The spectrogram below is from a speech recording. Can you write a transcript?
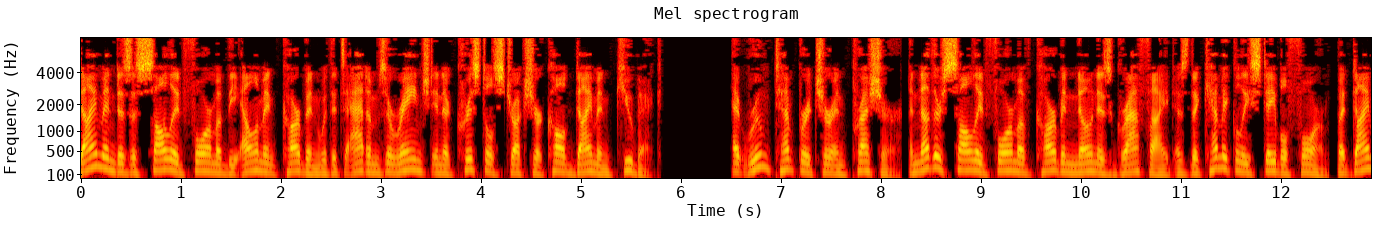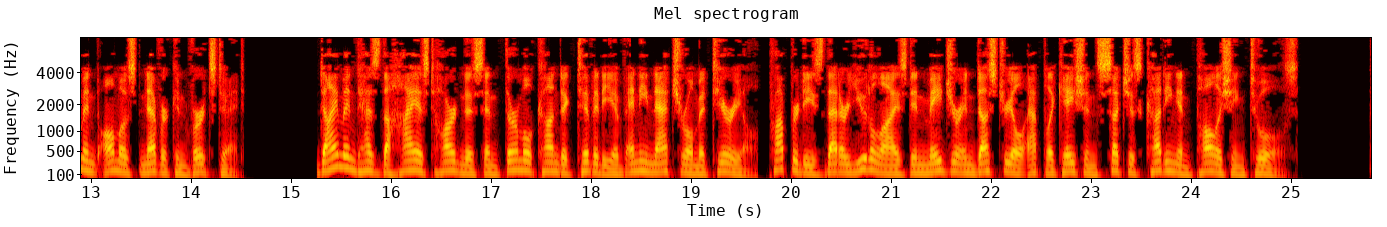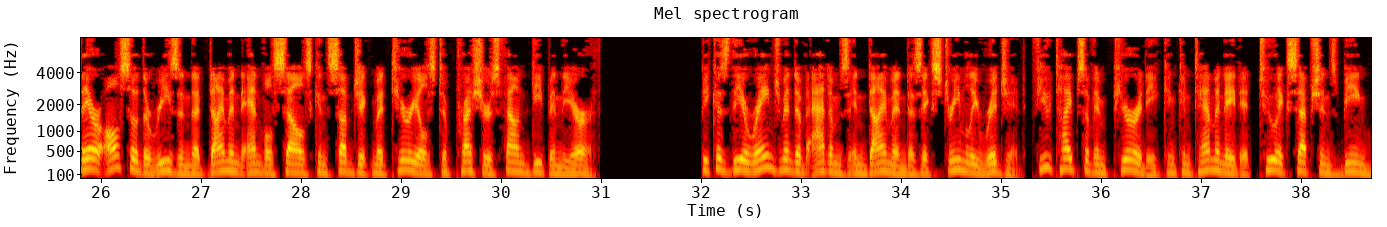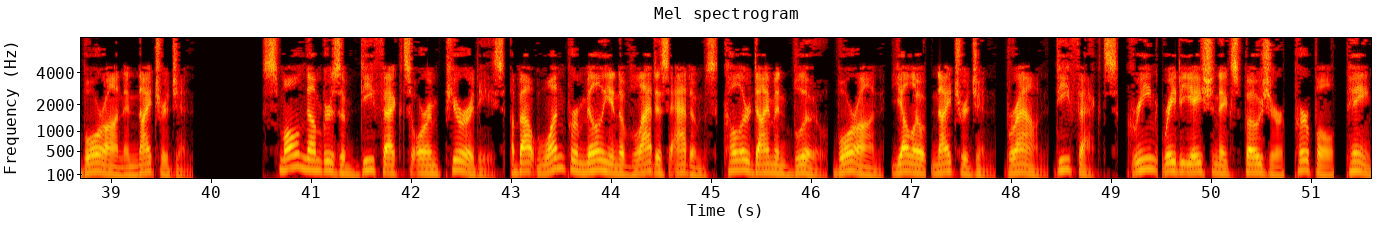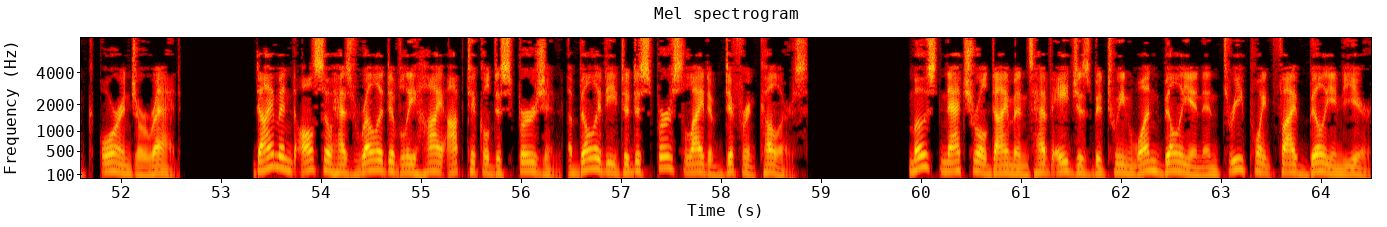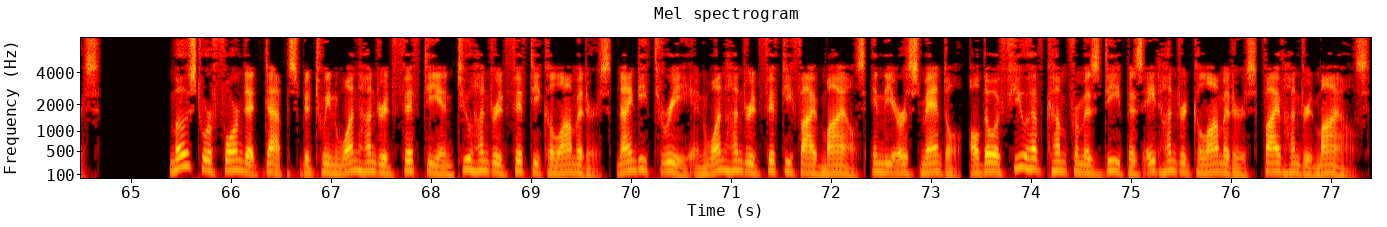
Diamond is a solid form of the element carbon with its atoms arranged in a crystal structure called diamond cubic. At room temperature and pressure, another solid form of carbon known as graphite is the chemically stable form, but diamond almost never converts to it. Diamond has the highest hardness and thermal conductivity of any natural material, properties that are utilized in major industrial applications such as cutting and polishing tools. They are also the reason that diamond anvil cells can subject materials to pressures found deep in the earth. Because the arrangement of atoms in diamond is extremely rigid, few types of impurity can contaminate it two exceptions being boron and nitrogen. Small numbers of defects or impurities about 1 per million of lattice atoms color diamond blue boron, yellow nitrogen, brown defects, green radiation exposure, purple, pink, orange or red. Diamond also has relatively high optical dispersion ability to disperse light of different colors. Most natural diamonds have ages between 1 billion and 3.5 billion years. Most were formed at depths between 150 and 250 kilometers (93 and 155 miles) in the Earth's mantle, although a few have come from as deep as 800 kilometers (500 miles).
